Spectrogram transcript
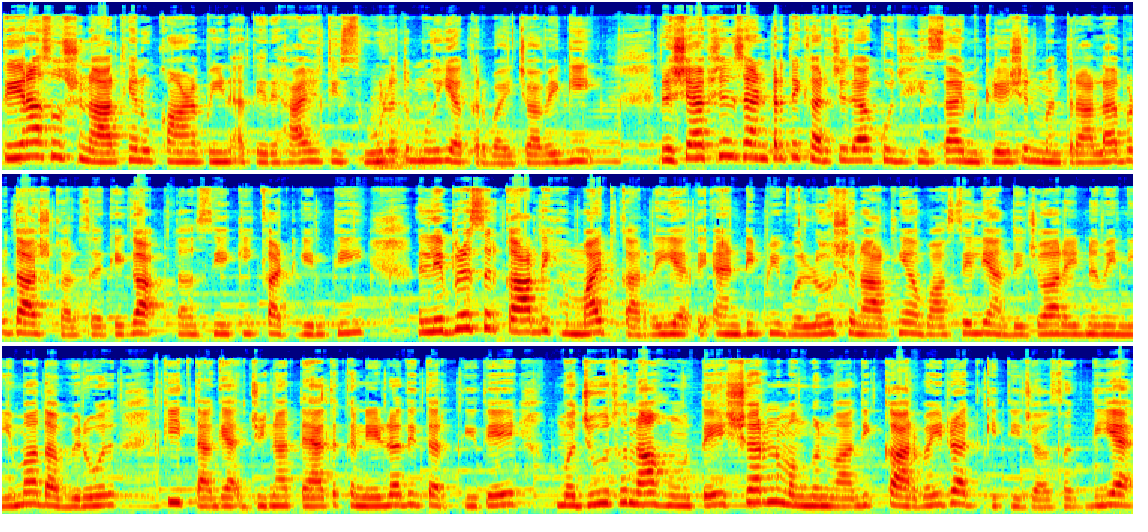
1300 ਸ਼ਰਨਾਰਥੀਆਂ ਨੂੰ ਖਾਣ ਪੀਣ ਅਤੇ ਰਿਹਾਇਸ਼ ਦੀ ਸਹੂਲਤ ਮੁਹੱਈਆ ਕਰਵਾਈ ਜਾਵੇਗੀ। ਰਿਸੈਪਸ਼ਨ ਸੈਂਟਰ ਤੇ ਖਰਚੇ ਦਾ ਕੁਝ ਹਿੱਸਾ ਇਮੀਗ੍ਰੇਸ਼ਨ ਮੰਤਰਾਲਾ ਬਰਦਾਸ਼ਤ ਕਰ ਸਕੇਗਾ। ਦੱਸਦੀ ਕਿ ਘੱਟ ਗਿਣਤੀ ਲਿਬਰਲ ਸਰਕਾਰ ਦੀ ਹਮਾਇਤ ਕਰ ਰਹੀ ਹੈ ਤੇ ਐਨਡੀਪੀ ਵੱਲੋਂ ਸ਼ਰਨਾਰਥੀਆਂ ਵਾਸਤੇ ਲਿਆਂਦੇ ਜਾ ਰਹੇ ਨਵੇਂ ਨਿਯਮਾਂ ਦਾ ਵਿਰੋਧ ਕੀਤਾ ਗਿਆ, ਜਿਨ੍ਹਾਂ ਤਹਿਤ ਕੈਨੇਡਾ ਦੀ ਧਰਤੀ ਤੇ ਮੌਜੂਦ ਨਾ ਹੋਣ ਤੇ ਸ਼ਰਨ ਮੰਗਣ ਵਾਲੀ ਕਾਰਵਾਈ ਰੱਦ ਕੀਤੀ ਜਾ ਸਕਦੀ ਹੈ।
